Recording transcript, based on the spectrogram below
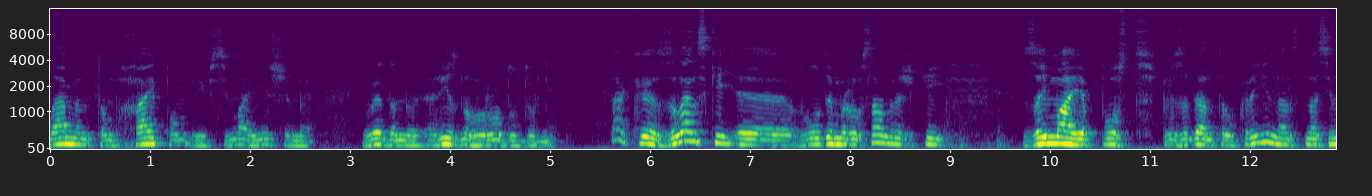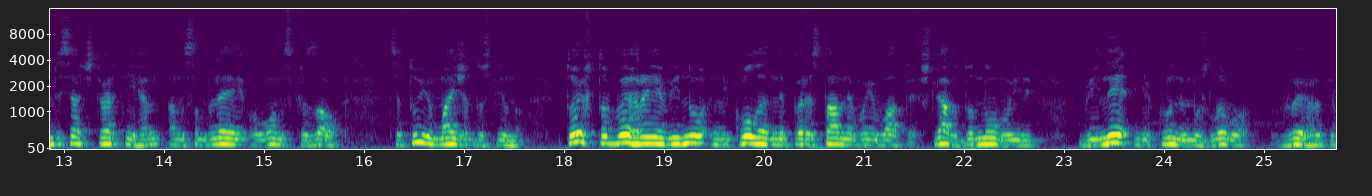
лементом, хайпом і всіма іншими видами різного роду дурнів. Так, е, Зеленський е, Володимир Олександрович, який займає пост президента України, на 74-й Генасамблеї ООН сказав, цитую майже дослівно. Той, хто виграє війну, ніколи не перестане воювати. Шлях до нової війни, яку неможливо виграти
